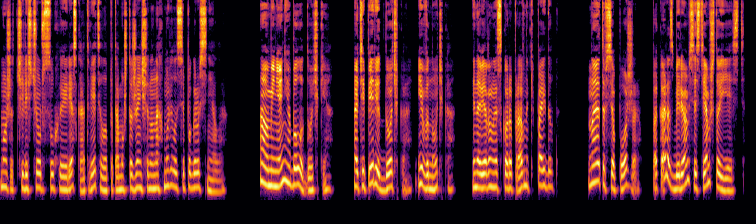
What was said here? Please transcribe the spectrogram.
Может, чересчур сухо и резко ответила, потому что женщина нахмурилась и погрустнела. А у меня не было дочки. А теперь и дочка, и внучка. И, наверное, скоро правнуки пойдут. Но это все позже, пока разберемся с тем, что есть.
